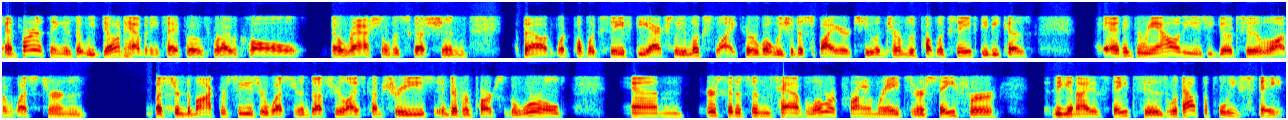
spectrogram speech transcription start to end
and part of the thing is that we don't have any type of what I would call you know, rational discussion about what public safety actually looks like or what we should aspire to in terms of public safety because I think the reality is you go to a lot of Western Western democracies or Western industrialized countries in different parts of the world, and their citizens have lower crime rates and are safer than the United States is without the police state.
